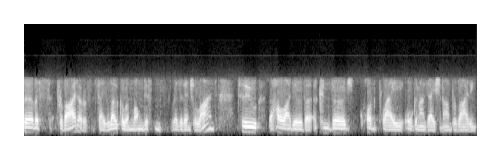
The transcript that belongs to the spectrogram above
service provider of, say, local and long distance residential lines to the whole idea of a, a converged quad play organization. I'm providing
